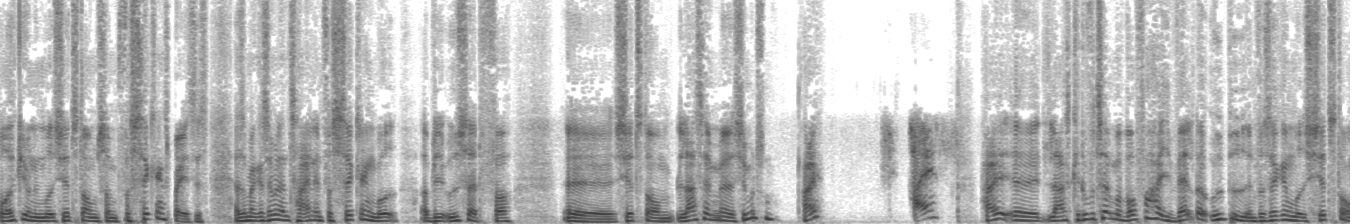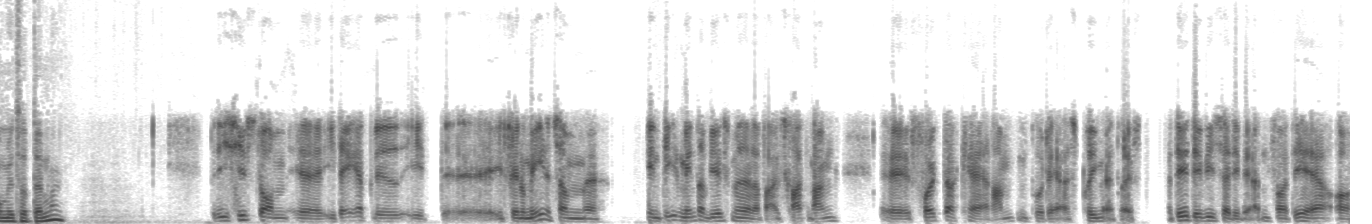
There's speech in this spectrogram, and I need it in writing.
rådgivning mod shitstorm som forsikringsbasis. Altså man kan simpelthen tegne en forsikring mod at blive udsat for øh, shitstorm. Lars Hem øh, Simonsen, hej. Hej. Hej, øh, Lars, kan du fortælle mig, hvorfor har I valgt at udbyde en forsikring mod shitstorm i Top Danmark? Fordi shitstorm øh, i dag er blevet et, øh, et fænomen, som øh, en del mindre virksomheder, eller faktisk ret mange, øh, frygter kan ramme dem på deres primære drift. Og det er det, vi er sat i verden for. Det er at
